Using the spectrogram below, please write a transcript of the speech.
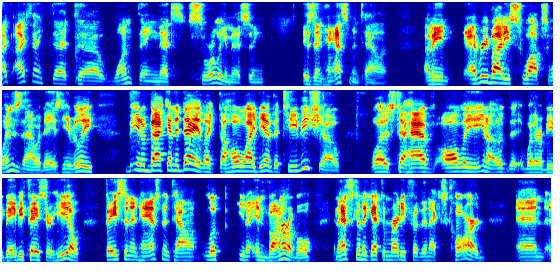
I, I think that uh, one thing that's sorely missing is enhancement talent. I mean, everybody swaps wins nowadays, and you really, you know, back in the day, like the whole idea of the TV show was to have all the, you know, the, whether it be babyface or heel, face an enhancement talent look, you know, invulnerable, and that's going to get them ready for the next card. And uh,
